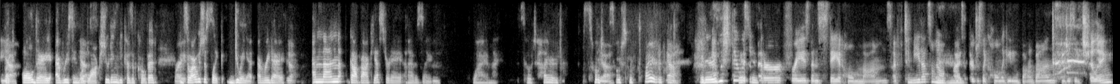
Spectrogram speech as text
yeah. like all day, every scene yes. we're block shooting because of COVID. Right. And so I was just like doing it every day. Yeah. And then got back yesterday and I was like, mm. why am I so tired? So, yeah. so, so tired. Yeah. It is. I wish there was a better phrase than stay at home moms. I, to me, that somehow mm-hmm. implies that they're just like home, like eating bonbons and just like chilling.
